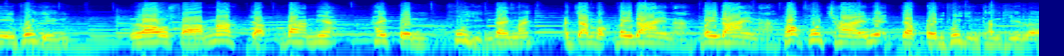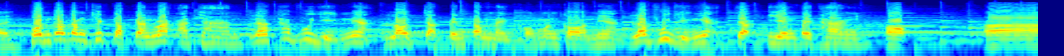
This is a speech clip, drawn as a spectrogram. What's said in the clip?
มีผู้หญิง เราสามารถจัดบ้านเนี้ยให้เป็นผู้หญิงได้ไหม อาจารย์บอกไม่ได้นะ ไม่ได้นะ เพราะผู้ชายเนี่ยจะเป็นผู้หญิงทันทีเลย คนก็ต้องคิดกับกันว่าอาจารย์ แล้วถ้าผู้หญิงเนี่ยเราจัดเป็นตำแหน่งของมังกรเนี่ยแล้วผู้หญิงเนี่ยจะเอียงไปทางออกอ่า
